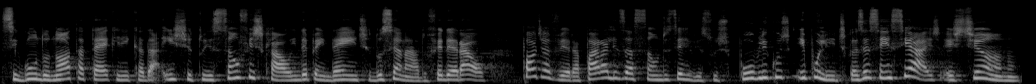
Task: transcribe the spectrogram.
Segundo nota técnica da Instituição Fiscal Independente do Senado Federal, pode haver a paralisação de serviços públicos e políticas essenciais este ano.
